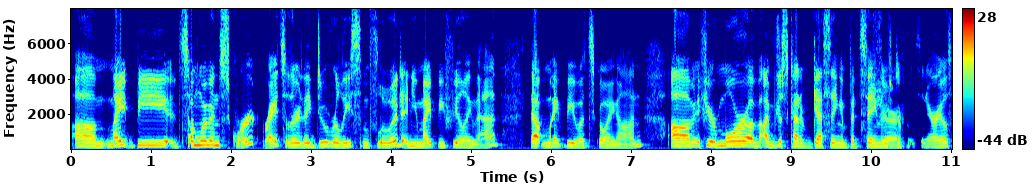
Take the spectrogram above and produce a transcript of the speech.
um, might be some women squirt, right? So they do release some fluid, and you might be feeling that. That might be what's going on. Um, if you're more of, I'm just kind of guessing, but saying sure. there's different scenarios.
